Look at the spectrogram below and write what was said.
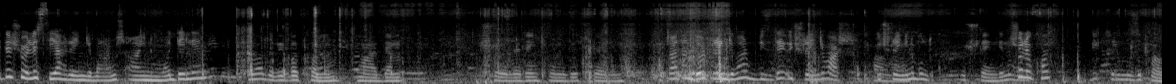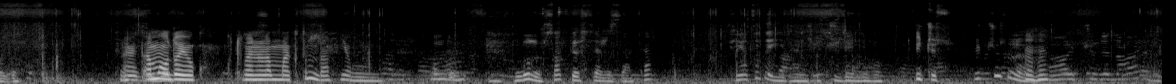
Bir de şöyle siyah rengi varmış. Aynı modelin. Buna da bir bakalım madem şöyle renklerini gösterelim. Zaten 4 rengi var. Bizde 3 rengi var. 3 Tamam. rengini bulduk. Üç rengini Şöyle koy. bir kırmızı kaldı. Evet ama o da yok. Kutularına baktım da yok. Hmm. Onu bulursak gösteririz zaten. Fiyatı da iyi bence 350 bu. 300. 300 mü? Hı hı. Aa 300'e daha iyi.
